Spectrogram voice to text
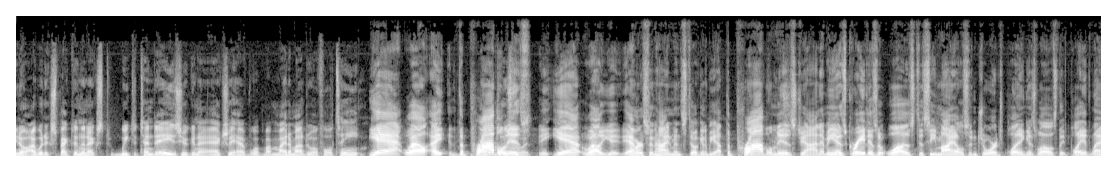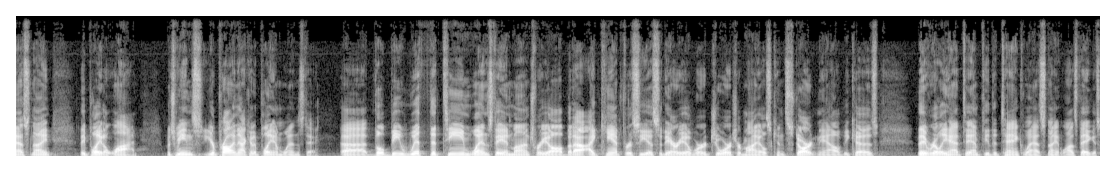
you know, I would expect in the next week to 10 days, you're going to actually have what might amount to a full team. Yeah, well, I, the problem is, yeah, well, you, Emerson Hyndman's still going to be out. The problem is, John, I mean, as great as it was to see Miles and George playing as well as they played last night, they played a lot, which means you're probably not going to play them Wednesday. Uh, they'll be with the team Wednesday in Montreal, but I, I can't foresee a scenario where George or Miles can start now because – they really had to empty the tank last night in Las Vegas.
